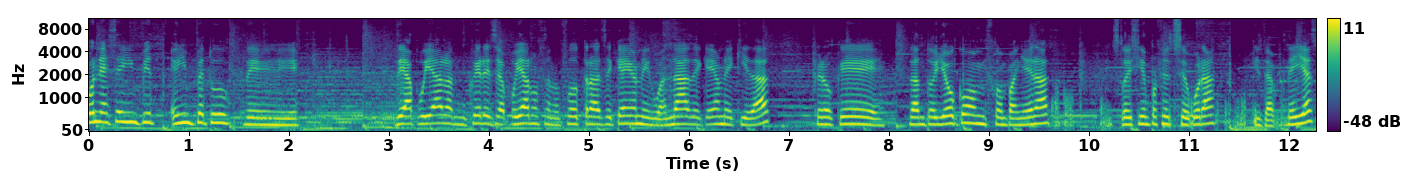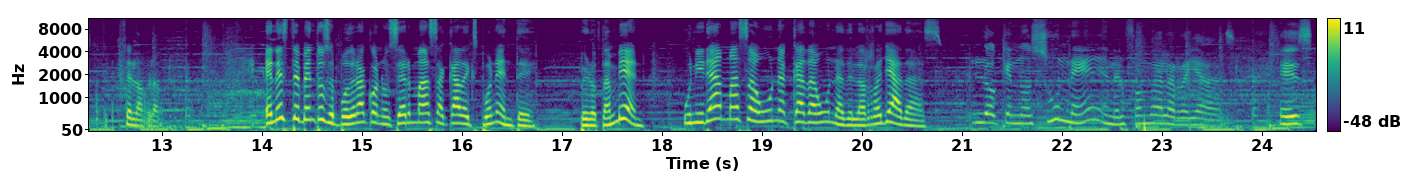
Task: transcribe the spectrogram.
con ese ímpetu de, de apoyar a las mujeres, de apoyarnos a nosotras, de que haya una igualdad, de que haya una equidad, creo que tanto yo como mis compañeras, estoy 100% segura, y de ellas se lo hablo. En este evento se podrá conocer más a cada exponente, pero también unirá más aún a cada una de las rayadas. Lo que nos une en el fondo de las rayadas es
